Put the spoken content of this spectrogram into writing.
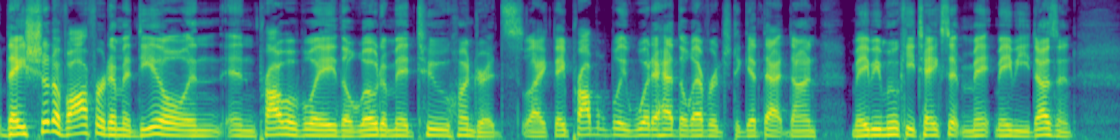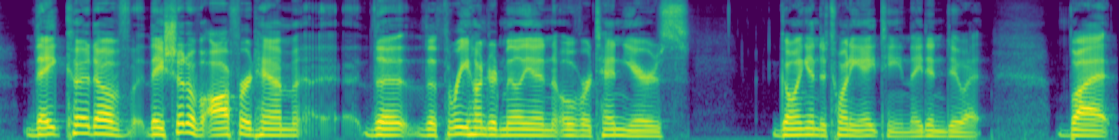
They should have offered him a deal in in probably the low to mid 200s. Like they probably would have had the leverage to get that done. Maybe Mookie takes it, may, maybe he doesn't. They could have they should have offered him uh, the the 300 million over 10 years going into 2018 they didn't do it but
